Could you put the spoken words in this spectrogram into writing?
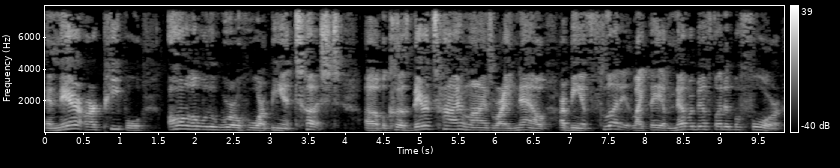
And there are people all over the world who are being touched uh, because their timelines right now are being flooded like they have never been flooded before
